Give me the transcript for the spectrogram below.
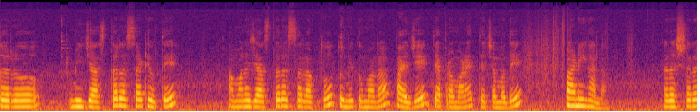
तर मी जास्त रस्सा ठेवते. आम्हाला जास्त रस्सा लागतो तुम्ही तुम्हाला पाहिजे त्याप्रमाणे त्याच्यामध्ये पाणी घाला. रश्श्याला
